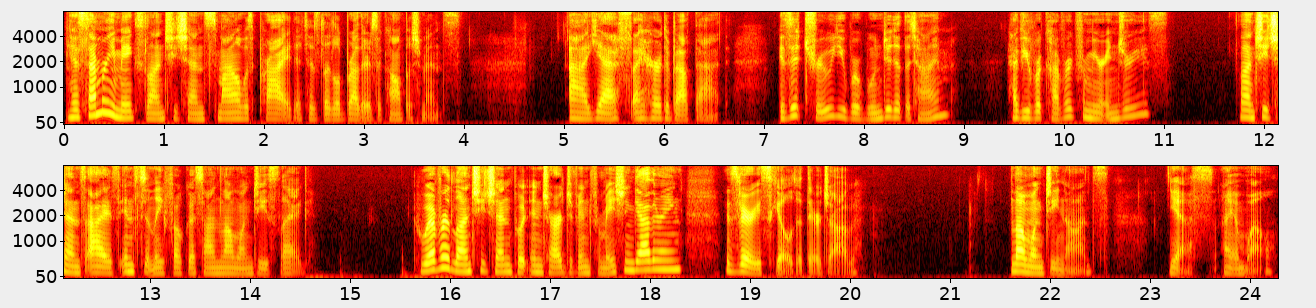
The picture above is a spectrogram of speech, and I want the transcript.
His summary makes Lan Xichen smile with pride at his little brother's accomplishments. Ah, yes, I heard about that. Is it true you were wounded at the time? Have you recovered from your injuries? Lan Xichen's eyes instantly focus on Lan Wangji's leg. Whoever Lan Xichen put in charge of information gathering is very skilled at their job. Lan Wangji nods. Yes, I am well.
